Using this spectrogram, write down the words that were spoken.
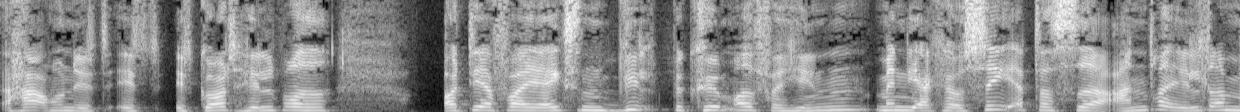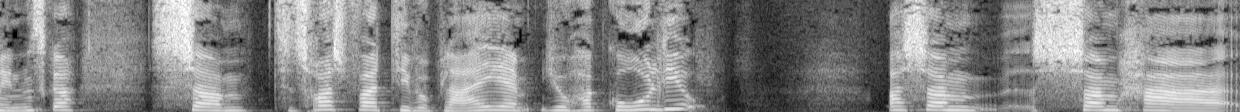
har hun et, et, et godt helbred. Og derfor er jeg ikke sådan vildt bekymret for hende. Men jeg kan jo se, at der sidder andre ældre mennesker, som til trods for, at de er på plejehjem, jo har gode liv. Og som, som har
